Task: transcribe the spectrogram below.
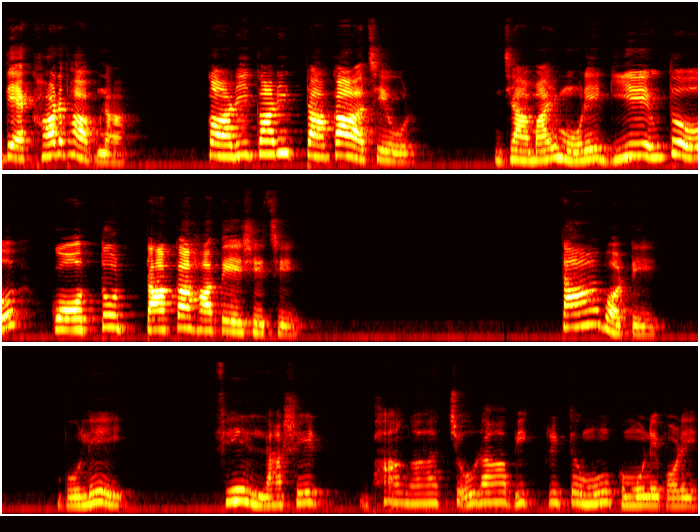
দেখার ভাবনা। কাঁড়ি কাঁড়ি টাকা আছে ওর। জামাই মরে গিয়েও তো কত টাকা হাতে এসেছে। তা বটে। বলেই ফের লাশের ভাঙা চোরা বিকৃত মুখ মনে পড়ে।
